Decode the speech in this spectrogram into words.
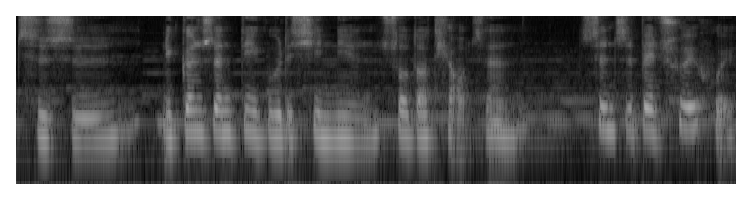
此时，你根深蒂固的信念受到挑战，甚至被摧毁。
